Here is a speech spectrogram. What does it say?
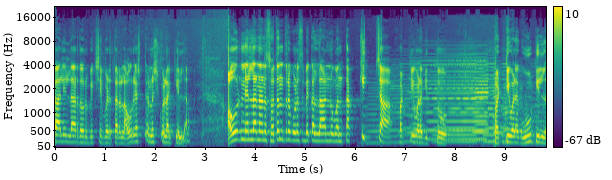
ಕಾಲಿಲ್ಲಾರ್ದವ್ರು ಭಿಕ್ಷೆ ಬಿಡ್ತಾರಲ್ಲ, ಅವ್ರು ಎಷ್ಟು ಅನಿಸ್ಕೊಳ್ಳೋಕ್ಕಿಲ್ಲ ಅವ್ರನ್ನೆಲ್ಲ ನಾನು ಸ್ವತಂತ್ರಗೊಳಿಸ್ಬೇಕಲ್ಲ ಅನ್ನುವಂಥ ಕಿಚ್ಚ ಪಟ್ಟಿ ಒಳಗಿತ್ತು ಪಟ್ಟಿ ಒಳಗೆ ಊಟಿಲ್ಲ.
